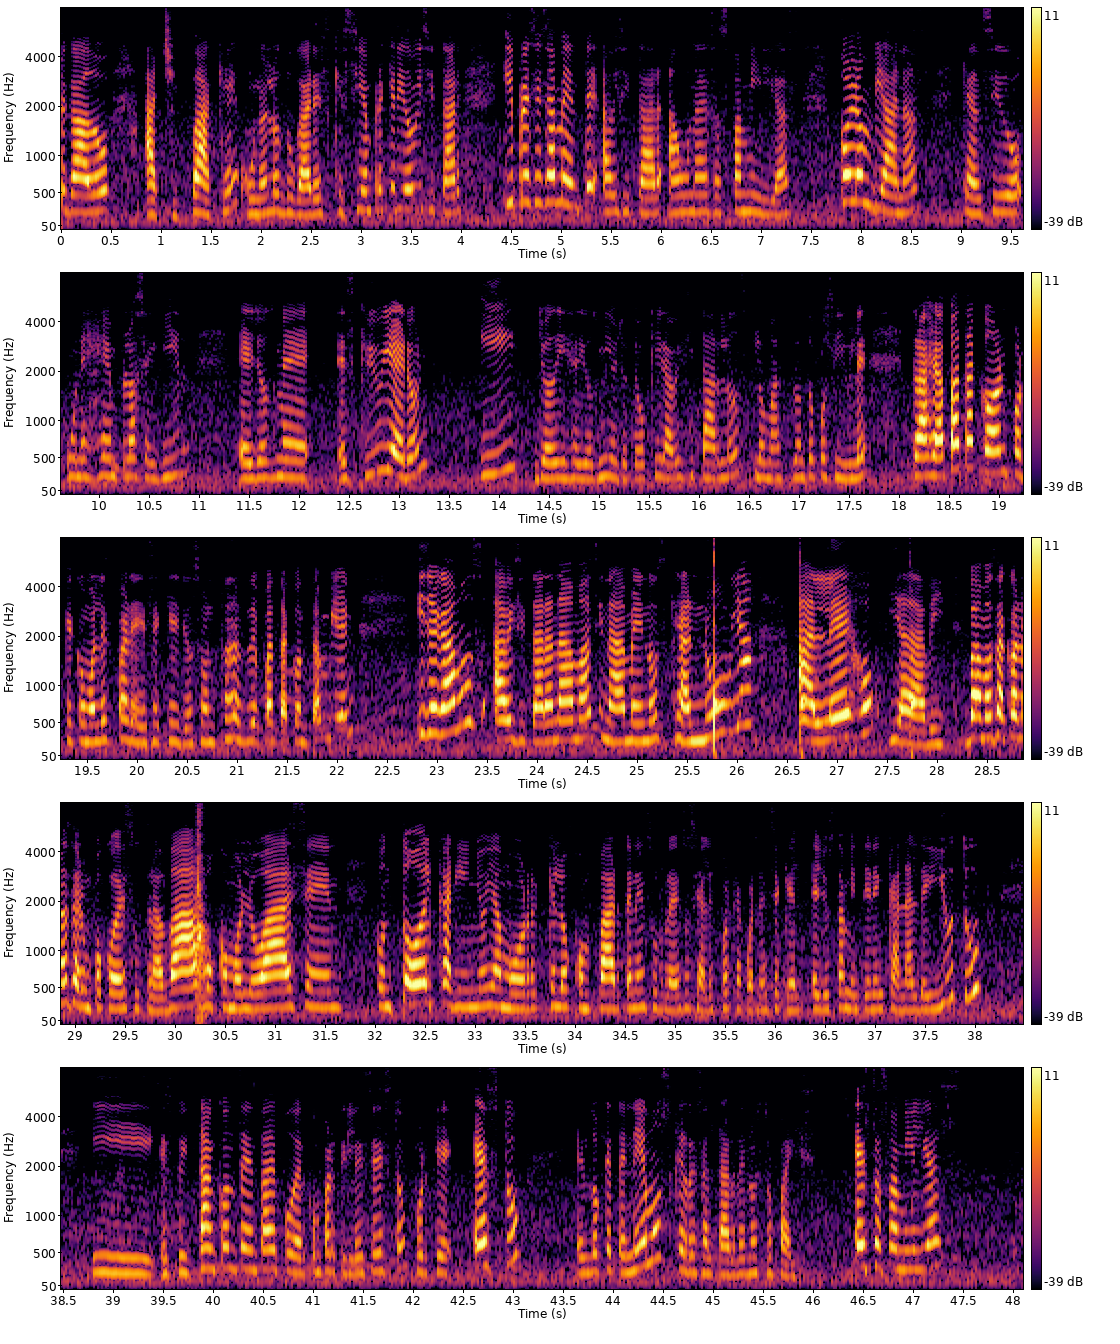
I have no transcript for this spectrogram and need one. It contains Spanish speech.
llegado a Chipaque, uno de los lugares que siempre he querido visitar y precisamente a visitar a una de esas familias colombianas que han sido un ejemplo a seguir. Ellos me escribieron y yo dije, Dios mío, yo tengo que ir a visitarlos lo más pronto posible. Traje a Patacón porque como les parece que ellos son fans de Patacón también. Y llegamos a visitar a nada más y nada menos que a Nubia, Alejo y a David. Vamos a conocer un poco de su trabajo, cómo lo hacen, con todo el cariño y amor que lo comparten en sus redes sociales, porque acuérdense que ellos también tienen canal de YouTube y estoy tan contenta de poder compartirles esto, porque esto es lo que tenemos que resaltar de nuestro país. Estas familias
